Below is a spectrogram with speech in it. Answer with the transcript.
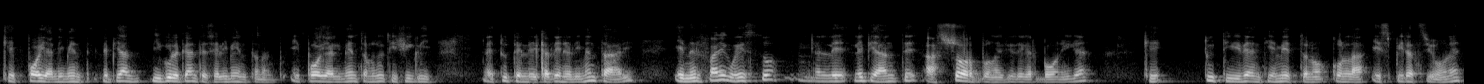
che poi alimenta, piante, di cui le piante si alimentano e poi alimentano tutti i cicli, eh, tutte le catene alimentari e nel fare questo le, le piante assorbono l'anidride carbonica che tutti i viventi emettono con la espirazione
